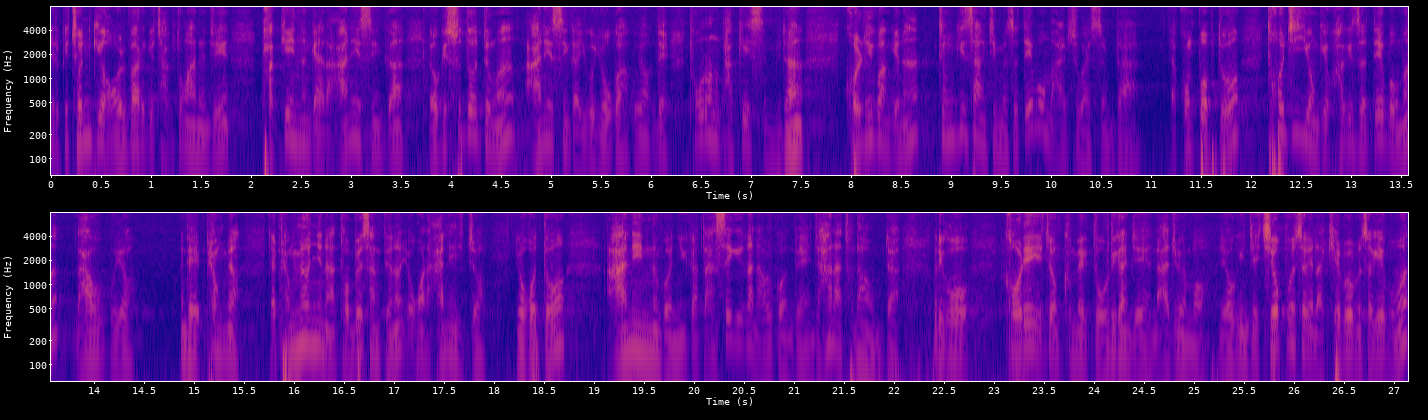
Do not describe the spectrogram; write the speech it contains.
이렇게 전기가 올바르게 작동하는지 밖에 있는 게 아니라 안에 있으니까 여기 수도등은 안에 있으니까 이거 요구하고요. 네, 도로는 밖에 있습니다. 권리관계는 등기사항 지면서 떼보면 알 수가 있습니다. 공법도 토지 이용객 확인서 떼보면 나오고요. 근데 벽면, 벽면이나 도배 상태는 요건 안에 있죠. 요것도 안에 있는 거니까 딱 세 개가 나올 건데 이제 하나 더 나옵니다. 그리고 거래 이전 금액도 우리가 이제 나중에 뭐 여기 이제 지역 분석이나 개별 분석해 보면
